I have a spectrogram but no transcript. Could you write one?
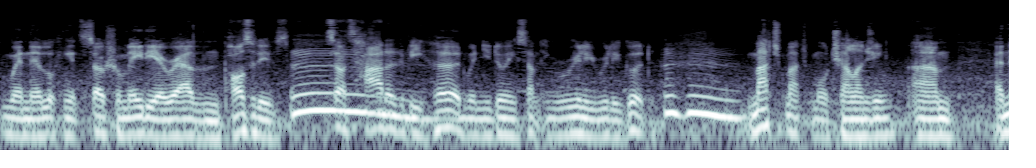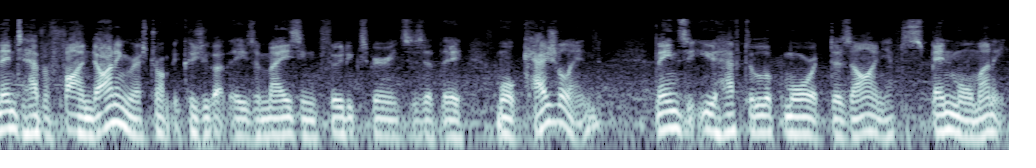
when they're looking at social media rather than positives. So it's harder to be heard when you're doing something really, really good. Mm-hmm. Much, much more challenging. Um, and then to have a fine dining restaurant because you've got these amazing food experiences at the more casual end means that you have to look more at design. You have to spend more money.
